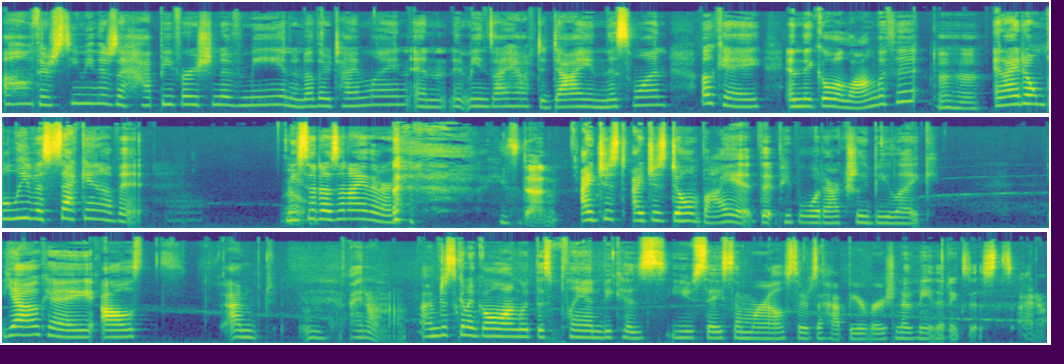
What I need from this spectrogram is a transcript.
oh, there's you mean there's a happy version of me in another timeline, and it means I have to die in this one. Okay, and they go along with it, Uh-huh. and I don't believe a second of it. Misa doesn't either. He's done. I just I just don't buy it that people would actually be like, yeah, okay, I'll I'm I don't know. I'm just going to go along with this plan because you say somewhere else there's a happier version of me that exists. I don't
